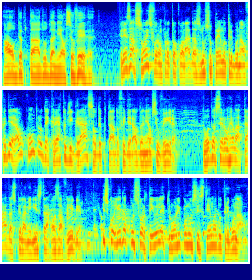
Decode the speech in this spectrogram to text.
ao deputado Daniel Silveira. Três ações foram protocoladas no Supremo Tribunal Federal contra o decreto de graça ao deputado federal Daniel Silveira. Todas serão relatadas pela ministra Rosa Weber, escolhida por sorteio eletrônico no sistema do tribunal.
